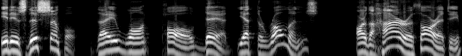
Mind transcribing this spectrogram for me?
it is this simple. They want Paul dead. Yet the Romans are the higher authority.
